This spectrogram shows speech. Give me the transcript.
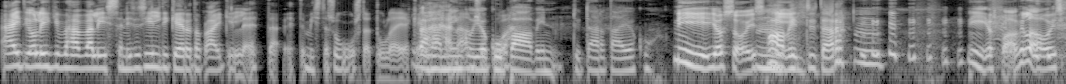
äiti olikin vähän välissä, niin se silti kertoi kaikille, että, että mistä suvusta tulee ja Vähän hän niin kuin joku. Paavin tytär tai joku. Niin, jos olisi. Paavin tytär. Niin. niin, jos Paavilla olisi.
